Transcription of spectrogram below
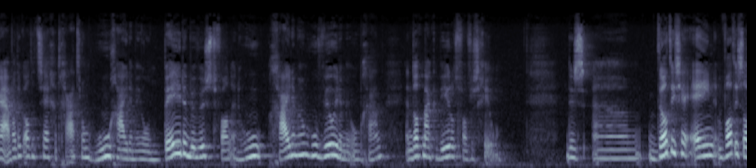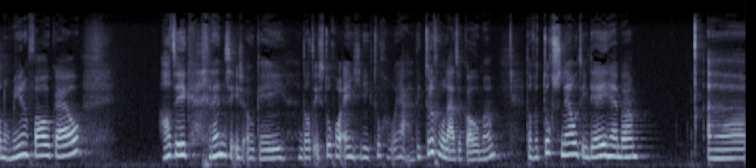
Maar ja, wat ik altijd zeg, het gaat erom hoe ga je ermee om? Ben je er bewust van en hoe ga je ermee om? Hoe wil je ermee omgaan? En dat maakt een wereld van verschil. Dus uh, dat is er één. Wat is dan nog meer een valkuil? Had ik grenzen is oké. Dat is toch wel eentje die ik toch ja, die terug wil laten komen. Dat we toch snel het idee hebben. Uh,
